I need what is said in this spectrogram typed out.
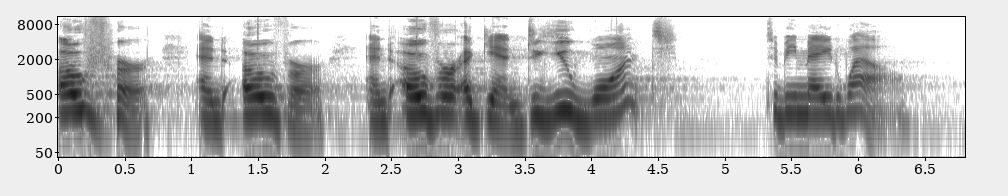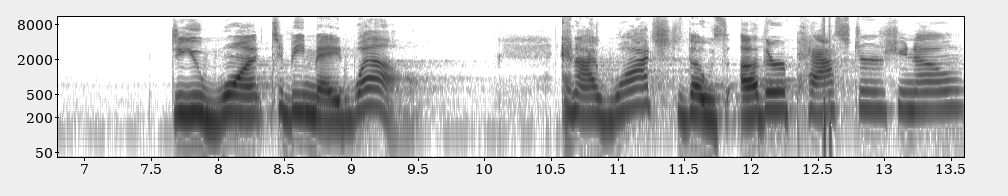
over and over and over again Do you want to be made well? Do you want to be made well? And I watched those other pastors, you know,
